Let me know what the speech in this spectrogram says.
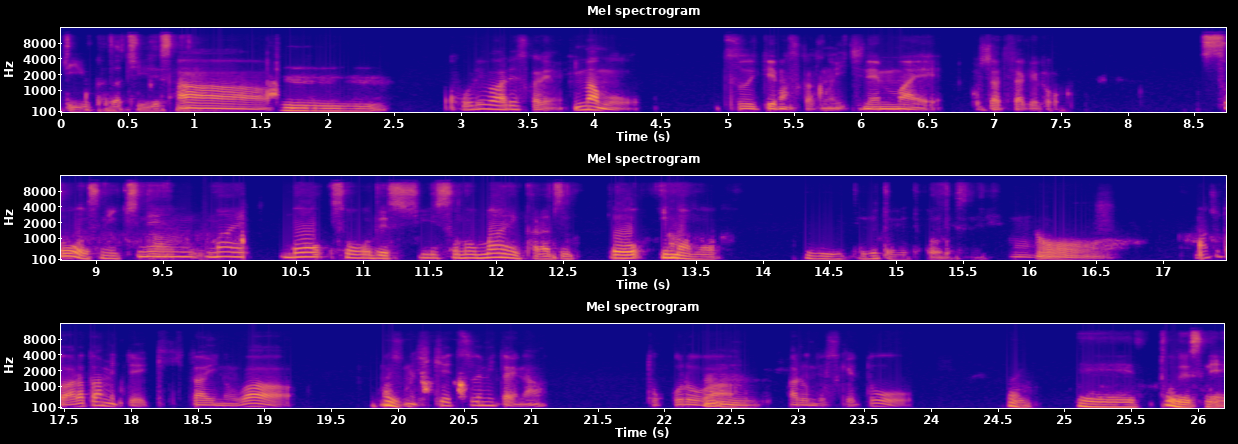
ていう形ですね。ああ、うん。これはあれですかね、今も続いてますか、その1年前おっしゃってたけど。そうですね。1年前もそうですし、その前からずっと今も続いてるというところですね。うんまあ、ちょっと改めて聞きたいのは、まあ、はいその秘訣みたいなところはうん。あるんですけど、えーっとですね、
